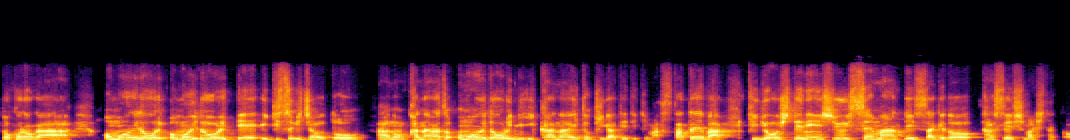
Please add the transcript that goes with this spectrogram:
ところが、思い通り思い通りって行き過ぎちゃうと、あの、必ず思い通りに行かない時が出てきます。例えば、起業して年収1000万って言ってたけど、達成しましたと。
